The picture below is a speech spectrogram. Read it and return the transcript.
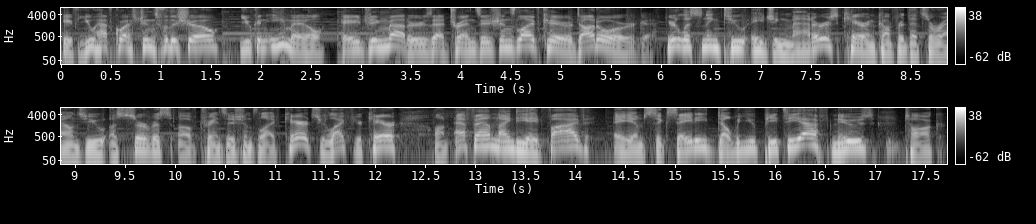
If you have questions for the show, you can email agingmatters at transitionslifecare.org. You're listening to Aging Matters, care and comfort that surrounds you, a service of Transitions Life Care. It's your life, your care on FM 98.5, AM 680, WPTF News, Talk,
